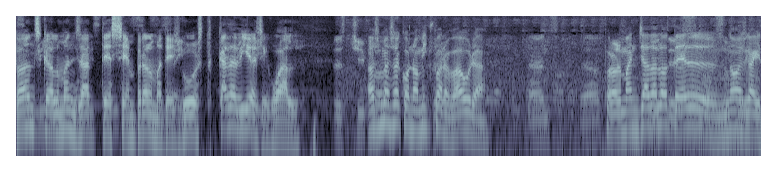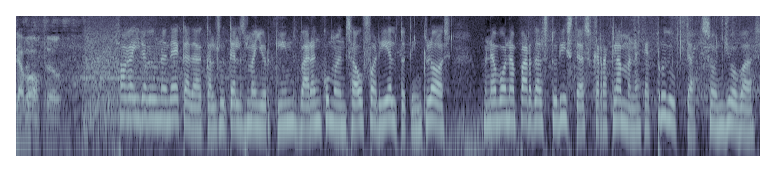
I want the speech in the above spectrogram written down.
Pens que el menjar té sempre el mateix gust, cada dia és igual. És més econòmic per beure, però el menjar de l'hotel no és gaire bo. Fa gairebé una dècada que els hotels mallorquins varen començar a oferir el tot inclòs. Una bona part dels turistes que reclamen aquest producte són joves.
